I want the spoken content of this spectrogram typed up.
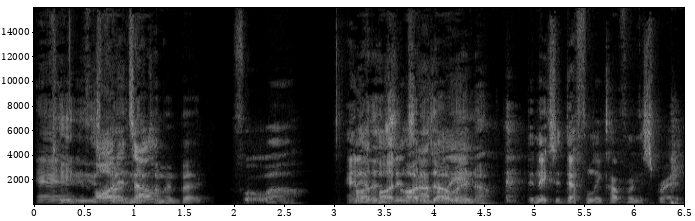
And KD is probably not out, coming back for a while. and Harden's, if Harden's, Harden's not out right playing, now. the Knicks are definitely covering the spread.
